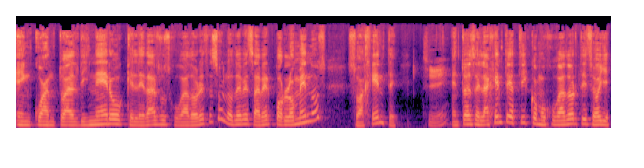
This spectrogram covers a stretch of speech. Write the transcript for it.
en cuanto al dinero que le da a sus jugadores, eso lo debe saber por lo menos su agente. Sí. Entonces el agente a ti como jugador te dice, oye,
